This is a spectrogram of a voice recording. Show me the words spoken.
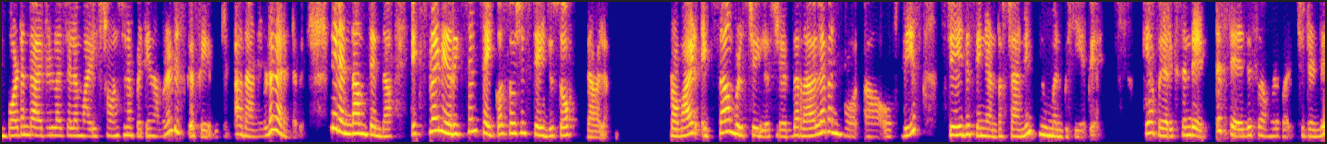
ഇമ്പോർട്ടന്റ് ആയിട്ടുള്ള ചില മൈൽ സ്റ്റോൺസിനെ പറ്റി നമ്മൾ ഡിസ്കസ് ചെയ്തിട്ടുണ്ട്. അതാണ് ഇവിടെ വരേണ്ടത്. ഇനി രണ്ടാമത്തെ എന്താ? Explain Erikson psychosocial stages of development provide examples to illustrate the relevance uh, of these stages in understanding human behavior. Okay അപ്പൊ എറിക്സന്റെ എട്ട് സ്റ്റേജസ് നമ്മൾ പഠിച്ചിട്ടുണ്ട്.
